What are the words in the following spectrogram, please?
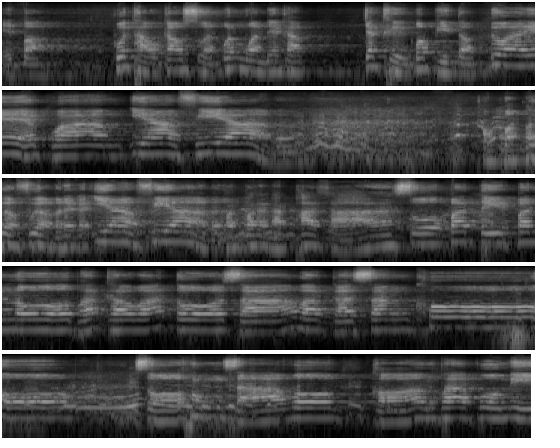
เห็นบ่ผู้เฒ่าเก่าสวดบนมวนเนี่ยครับ จะถือว่าผิดดอกด้วยความเอียเฟีย บอกเพื่อเฟื่อมาได้ก็เอียเฟียแบบมันั้นนวัฒนัภาษาสุปฏิปันโนภะคะวะโตสาวกสังโฆสงฆ์สาวกของพระผู้มี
